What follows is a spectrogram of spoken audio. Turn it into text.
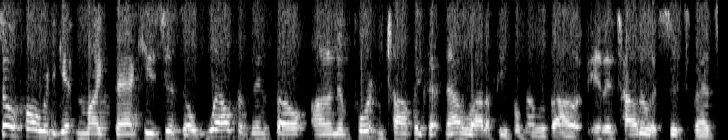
so forward to getting Mike back. He's just a wealth of info on an important topic that not a lot of people know about, and it's how to assist vets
